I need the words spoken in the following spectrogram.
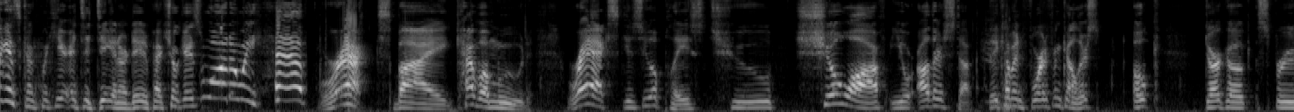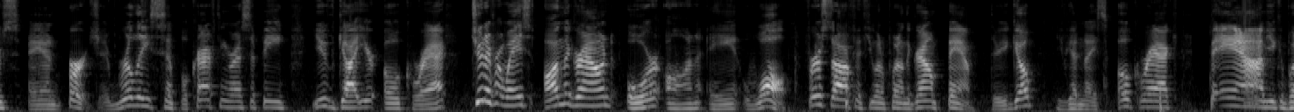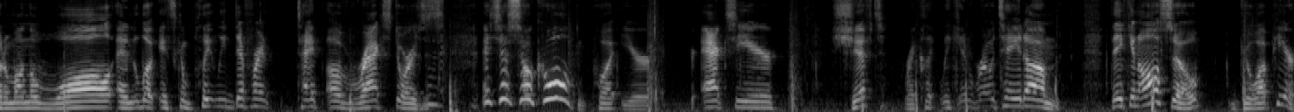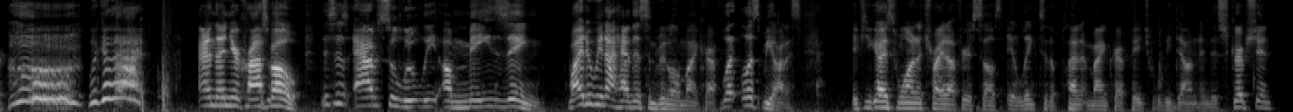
again, Skunkmunkee here, and today in our data pack showcase, what do we have? Racks by Kawamood. Racks gives you a place to show off your other stuff. They come in four different colors, oak, dark oak, spruce, and birch. A really simple crafting recipe. You've got your oak rack. Two different ways, on the ground or on a wall. First off, if you want to put on the ground, bam, there you go. You've got a nice oak rack. Bam! You can put them on the wall. And look, it's completely different type of rack storage. It's, it's just so cool. Put your, your axe here. Shift, right click, we can rotate them. They can also go up here. Look at that! And then your crossbow. This is absolutely amazing. Why do we not have this in vanilla Minecraft? Let, let's be honest. If you guys want to try it out for yourselves, a link to the Planet Minecraft page will be down in the description.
